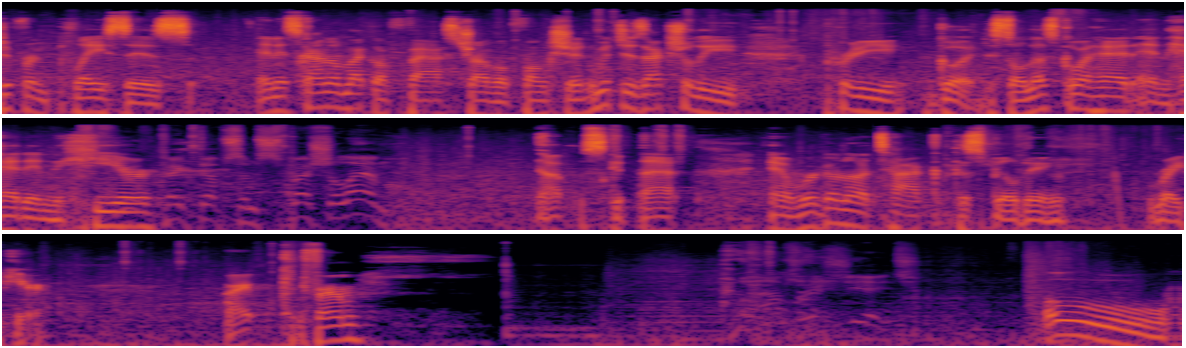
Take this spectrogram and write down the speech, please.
different places and it's kind of like a fast travel function, which is actually pretty good. So let's go ahead and head in here. Picked up some special ammo. Yep, skip that. And we're gonna attack this building right here. All right, confirm. Oh.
